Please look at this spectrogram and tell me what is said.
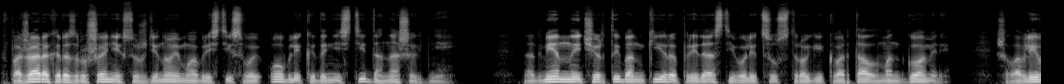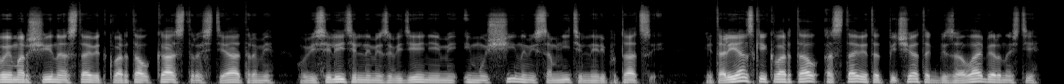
В пожарах и разрушениях суждено ему обрести свой облик и донести до наших дней. Надменные черты банкира придаст его лицу строгий квартал Монтгомери. Шаловливые морщины оставит квартал Кастро с театрами, увеселительными заведениями и мужчинами сомнительной репутацией. Итальянский квартал оставит отпечаток безалаберности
